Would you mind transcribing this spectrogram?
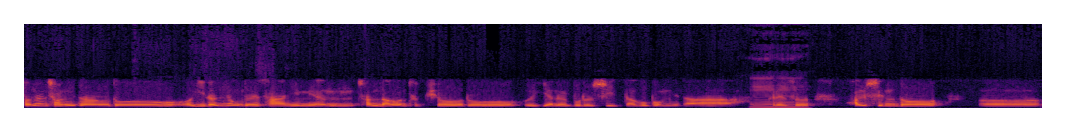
저는 정의당도 어, 이런 정도의 사안이면 전당원 투표로 의견을 물을 수 있다고 봅니다. 음. 그래서 훨씬 더 어,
